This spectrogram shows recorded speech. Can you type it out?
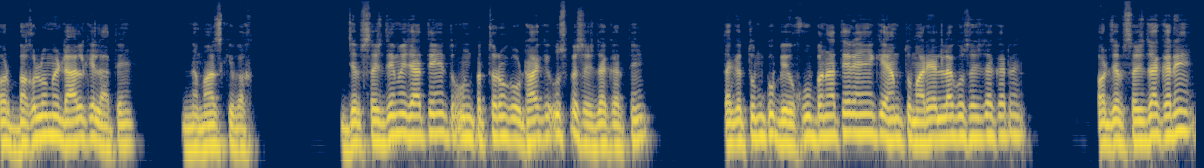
اور بغلوں میں ڈال کے لاتے ہیں نماز کے وقت۔ جب سجدے میں جاتے ہیں تو ان پتھروں کو اٹھا کے اس پہ سجدہ کرتے ہیں۔ تاکہ تم کو بیوقوف بناتے رہیں کہ ہم تمہارے اللہ کو سجدہ کر رہے ہیں۔ اور جب سجدہ کریں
